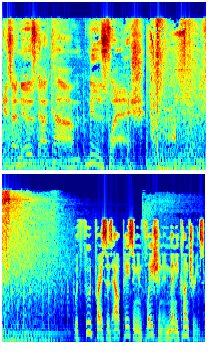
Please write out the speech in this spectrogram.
Is a Knewz.com news flash. With food prices outpacing inflation in many countries,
